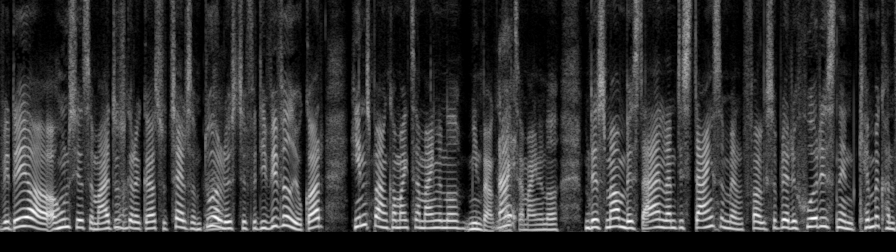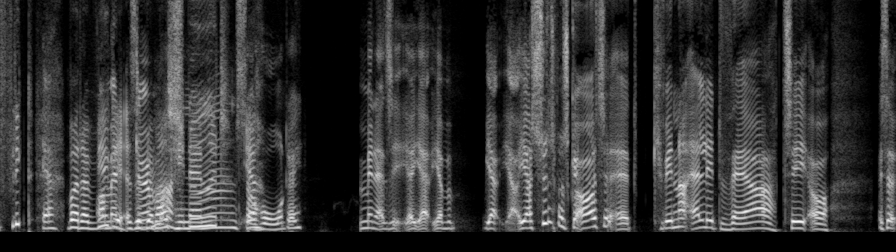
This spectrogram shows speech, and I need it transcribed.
ved det, og, og hun siger til mig, du skal da gøre totalt, som du har lyst til, fordi vi ved jo godt, hendes børn kommer ikke til at mangle noget, mine børn kommer Nej. ikke til at mangle noget. Men det er som om, hvis der er en eller anden distance mellem folk, så bliver det hurtigt sådan en kæmpe konflikt, Ja. hvor der og virkelig man altså, bliver meget spydigt. så ja. hårdt, ikke? Men altså, jeg, jeg, jeg, jeg, jeg, jeg synes måske også, at kvinder er lidt værre til at... Altså,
